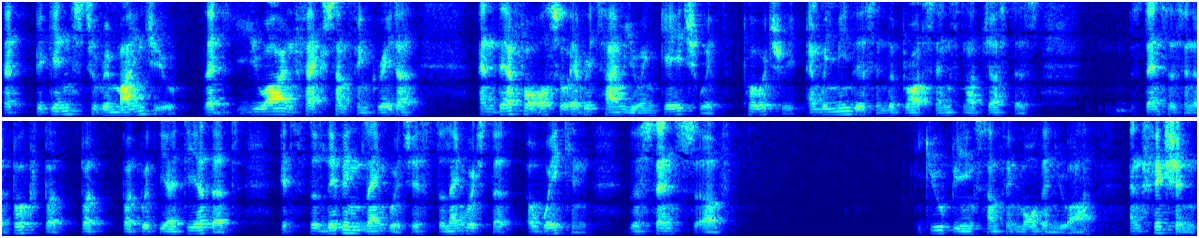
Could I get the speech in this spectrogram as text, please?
that begins to remind you that you are in fact something greater and therefore also every time you engage with poetry and we mean this in the broad sense not just as stanzas in a book but but but with the idea that it's the living language it's the language that awaken the sense of you being something more than you are. And fiction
